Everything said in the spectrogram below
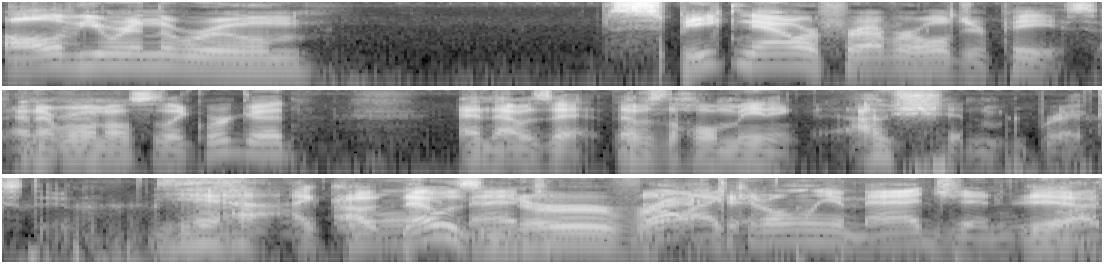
All of you are in the room. Speak now or forever hold your peace. And Mm-hmm. everyone else was like, we're good. And that was it. That was the whole meeting. I was shitting my bricks, dude. Yeah, I could that was nerve-wracking. Oh, I could only imagine. Yeah,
